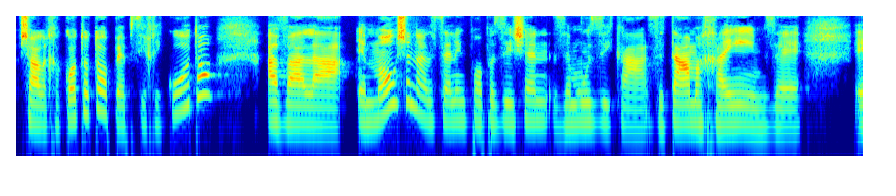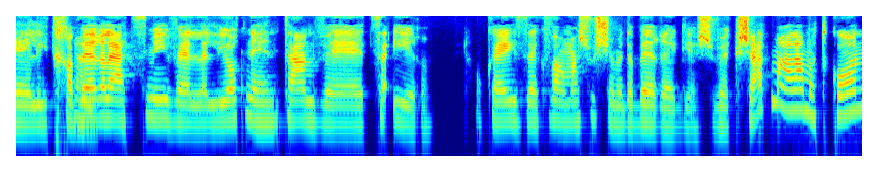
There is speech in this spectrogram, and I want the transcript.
אפשר לחקות אותו, פפסי חיכו אותו, אבל ה-emotional selling proposition זה מוזיקה, זה טעם החיים, זה uh, להתחבר כן. לעצמי ולהיות נהנתן וצעיר. אוקיי? זה כבר משהו שמדבר רגש. וכשאת מעלה מתכון,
